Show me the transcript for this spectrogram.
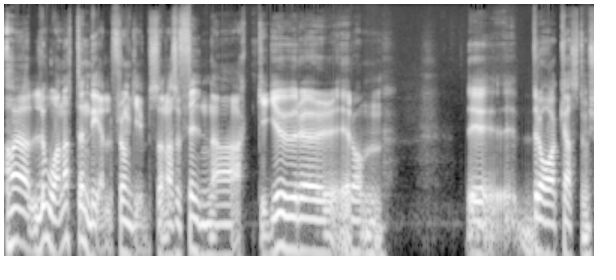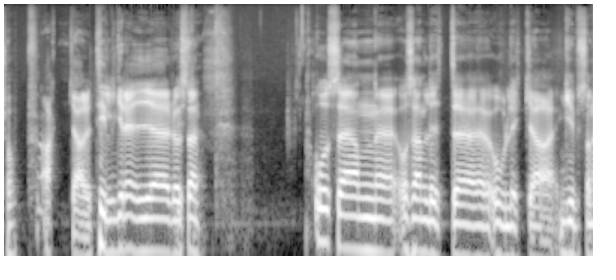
har jag lånat en del från Gibson. Alltså fina ackigurer är de. Det är bra custom shop-ackar till grejer. Och sen, och, sen, och sen lite olika Gibson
